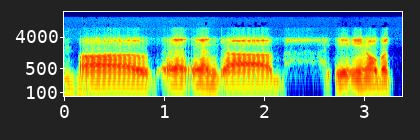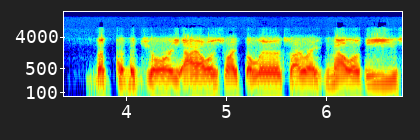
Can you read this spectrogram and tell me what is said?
mm-hmm. uh, and uh, you know, but but the majority, I always write the lyrics. I write melodies.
